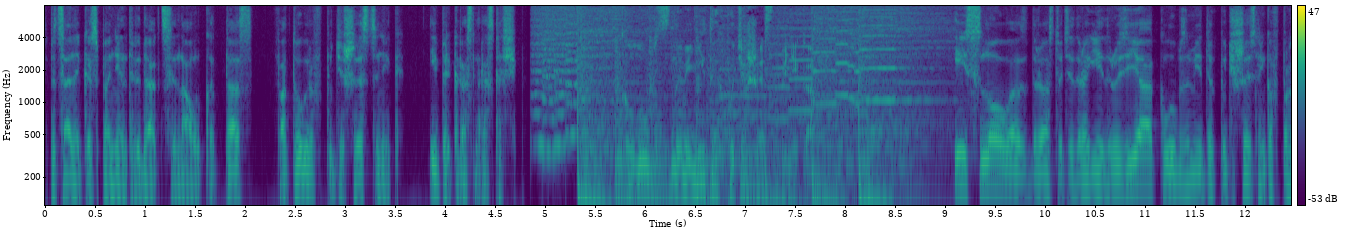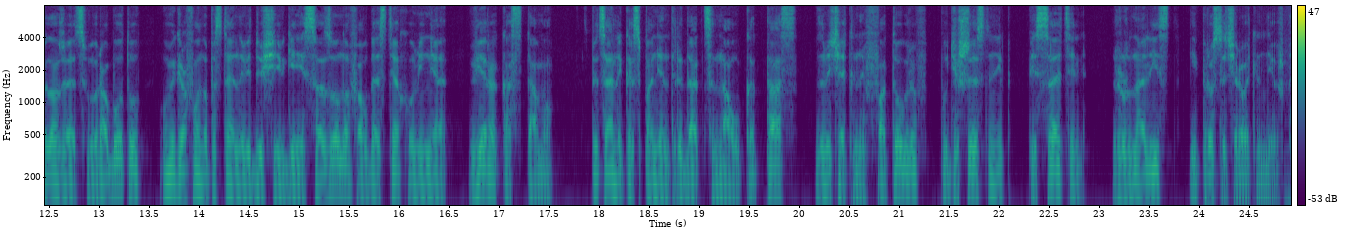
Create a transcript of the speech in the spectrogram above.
специальный корреспондент редакции «Наука ТАСС», фотограф, путешественник и прекрасный рассказчик. Клуб знаменитых путешественников. И снова здравствуйте, дорогие друзья. Клуб знаменитых путешественников продолжает свою работу. У микрофона постоянно ведущий Евгений Сазонов, а в гостях у меня Вера Костамо, специальный корреспондент редакции «Наука ТАСС», замечательный фотограф, путешественник, писатель, журналист и просто очаровательная девушка.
